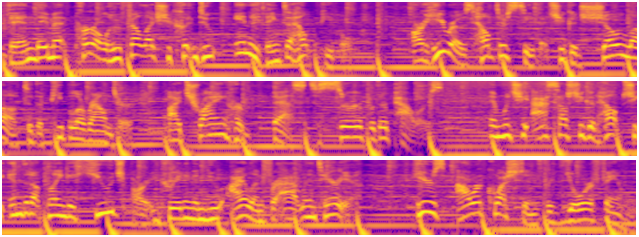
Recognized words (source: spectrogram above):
Then they met Pearl, who felt like she couldn't do anything to help people. Our heroes helped her see that she could show love to the people around her by trying her best to serve with her powers. And when she asked how she could help, she ended up playing a huge part in creating a new island for Atlantaria. Here's our question for your family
